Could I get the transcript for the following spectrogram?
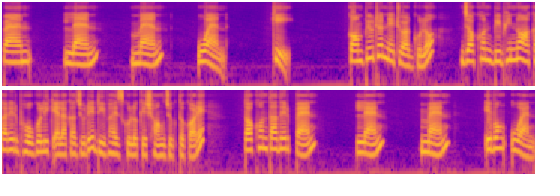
প্যান, ল্যান, ম্যান, ওয়ান, কি। কম্পিউটার নেটওয়ার্কগুলো যখন বিভিন্ন আকারের ভৌগোলিক এলাকা জুড়ে ডিভাইসগুলোকে সংযুক্ত করে, তখন তাদের প্যান, ল্যান, ম্যান এবং ওয়ান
